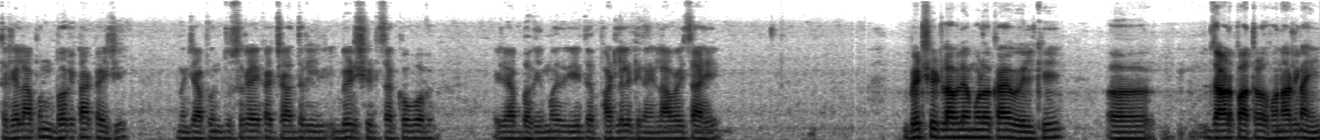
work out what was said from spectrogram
तर ह्याला आपण भर टाकायची. म्हणजे आपण दुसऱ्या एका चादरी बेडशीटचा कवर या भरीमध्ये इथं फाटलेल्या ठिकाणी लावायचा आहे. बेडशीट लावल्यामुळं काय होईल की जाड पातळ होणार नाही.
